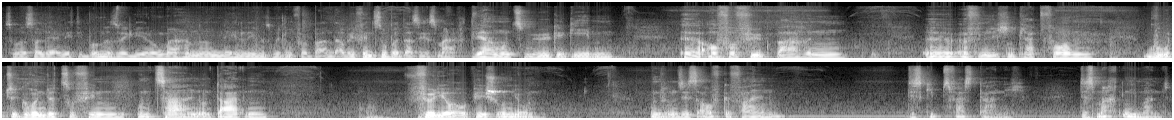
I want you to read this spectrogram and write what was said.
Sowas sollte eigentlich die Bundesregierung machen und nicht ein Lebensmittelverband. Aber ich finde es super, dass ihr es macht. Wir haben uns Mühe gegeben, äh, auf verfügbaren äh, öffentlichen Plattformen gute Gründe zu finden und Zahlen und Daten für die Europäische Union. Und uns ist aufgefallen, das gibt es fast gar nicht. Das macht niemand.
